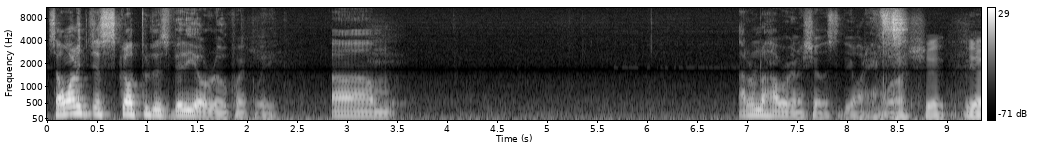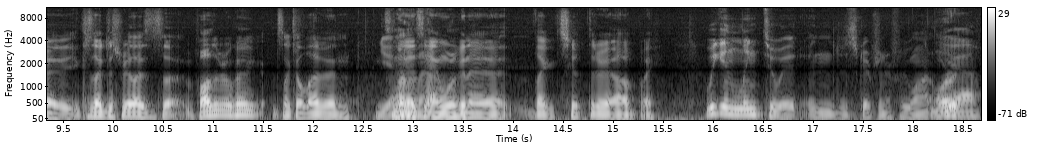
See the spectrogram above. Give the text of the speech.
So I want to just scrub through this video real quickly. Um, I don't know how we're gonna show this to the audience. Oh shit! Yeah, because I just realized it's uh, pause it real quick. It's like eleven Yeah. minutes, and we're gonna like skip through it. Oh boy! We can link to it in the description if we want. Or yeah, All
